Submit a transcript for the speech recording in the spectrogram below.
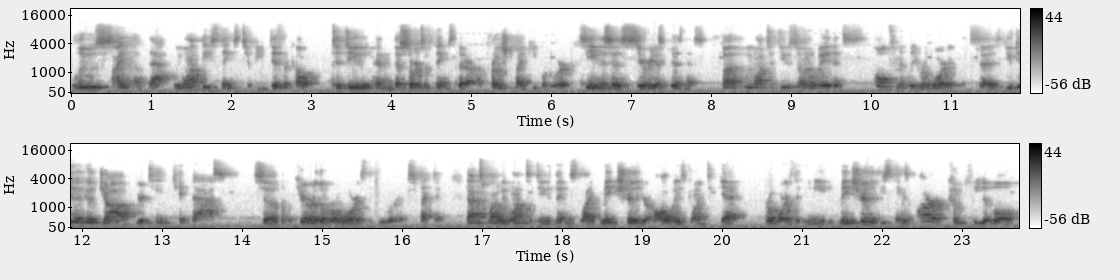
lose sight of that. We want these things to be difficult to do and the sorts of things that are approached by people who are seeing this as serious business. But we want to do so in a way that's ultimately rewarding. It says, you did a good job, your team kicked ass, so here are the rewards that you were expecting. That's why we want to do things like make sure that you're always going to get rewards that you need. Make sure that these things are completable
